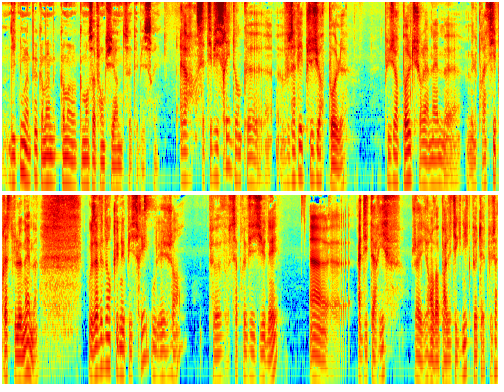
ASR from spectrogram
dites-nous un peu quand même comment, comment ça fonctionne, cette épicerie. Alors, cette épicerie, donc, euh, vous avez plusieurs pôles. Plusieurs pôles sur la même... Euh, mais le principe reste le même. Vous avez donc une épicerie où les gens peuvent s'apprévisionner à des tarifs j'allais dire, on va parler technique peut-être plus ça,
